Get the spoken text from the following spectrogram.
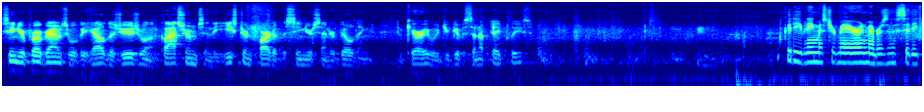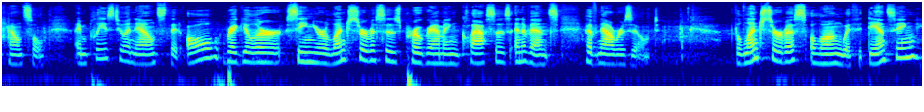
Senior programs will be held as usual in classrooms in the eastern part of the senior center building. And Carrie, would you give us an update, please? Good evening, Mr. Mayor and members of the City Council. I'm pleased to announce that all regular senior lunch services, programming, classes, and events have now resumed. The lunch service, along with dancing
